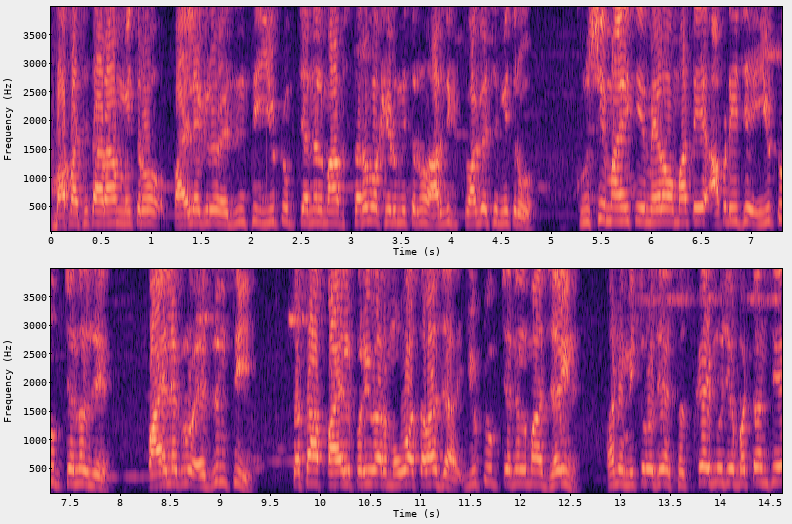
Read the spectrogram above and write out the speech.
બાપા સીતારામ મિત્રો પાયલ એગ્રો એજન્સી યુટ્યુબ ચેનલમાં આપ સર્વ ખેડૂત મિત્રોનું હાર્દિક સ્વાગત છે મિત્રો. કૃષિ માહિતી મેળવવા માટે આપણી જે યુટ્યુબ ચેનલ છે પાયલ એગ્રો એજન્સી તથા પાયલ પરિવાર મોવા તળાજા યુટ્યુબ ચેનલમાં જઈને અને મિત્રો જે સબસ્ક્રાઇબનું જે બટન છે,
